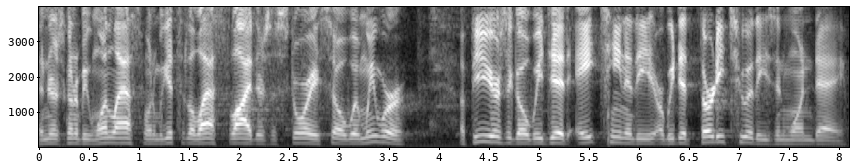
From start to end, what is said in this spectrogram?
And there's going to be one last, when we get to the last slide, there's a story. So when we were, a few years ago, we did 18 of these, or we did 32 of these in one day.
